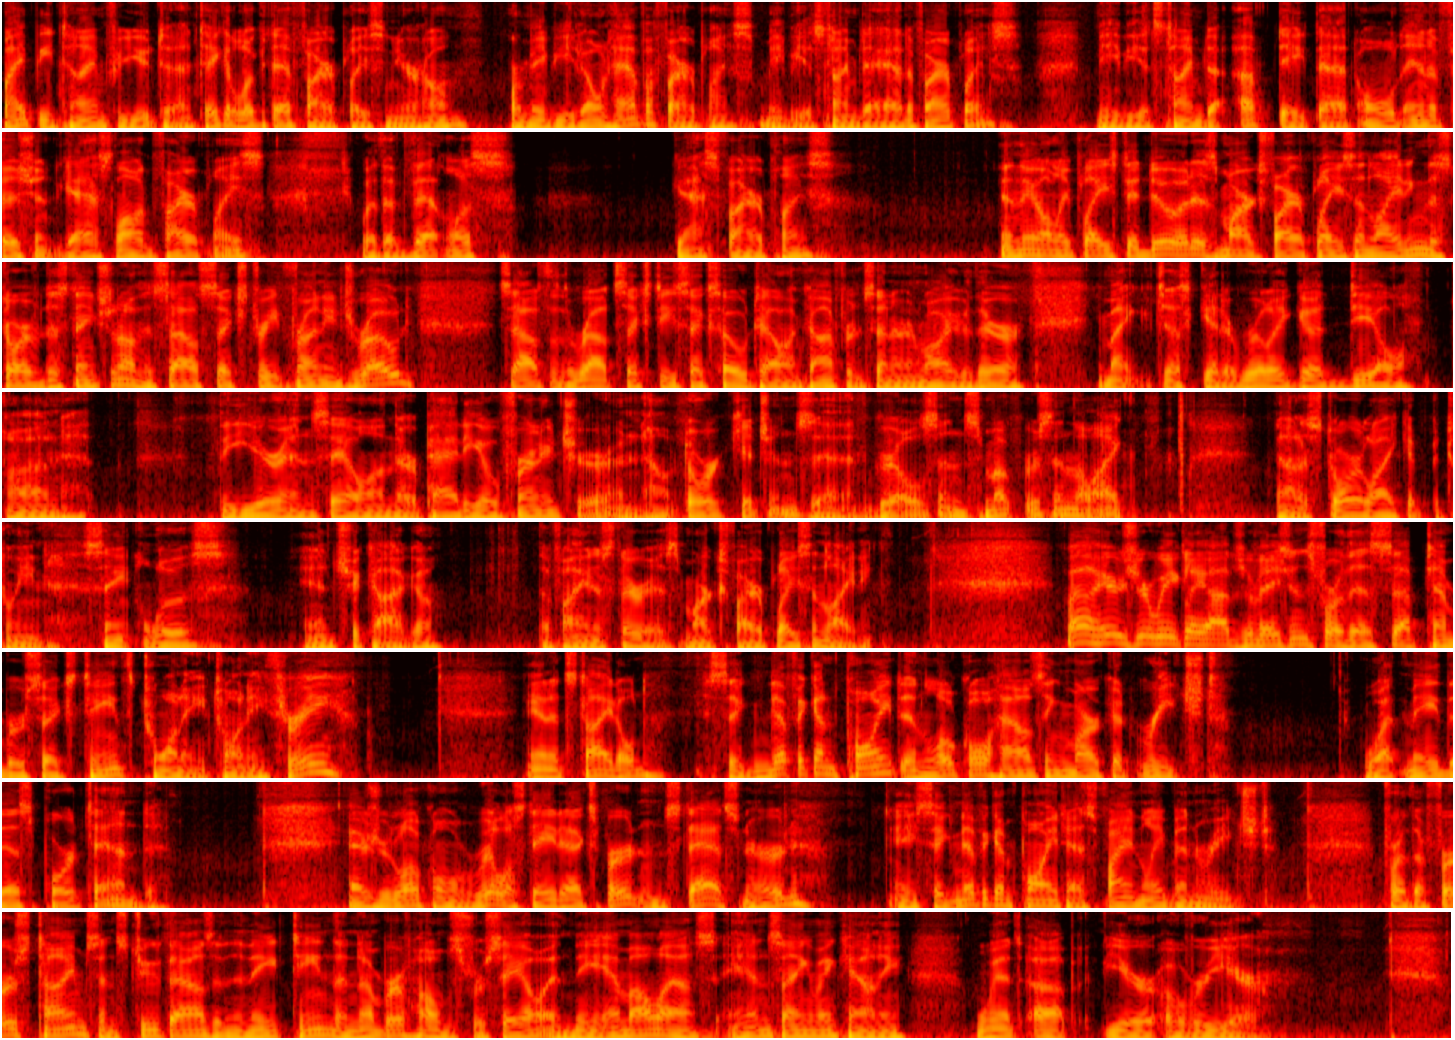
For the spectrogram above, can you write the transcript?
Might be time for you to take a look at that fireplace in your home. Or maybe you don't have a fireplace. Maybe it's time to add a fireplace. Maybe it's time to update that old inefficient gas log fireplace with a ventless gas fireplace. And the only place to do it is Mark's Fireplace and Lighting, the store of distinction on the South 6th Street frontage road, south of the Route 66 Hotel and Conference Center. And while you're there, you might just get a really good deal on the year end sale on their patio furniture and outdoor kitchens and grills and smokers and the like. Not a store like it between St. Louis and Chicago. The finest there is, Mark's Fireplace and Lighting. Well, here's your weekly observations for this September 16th, 2023. And it's titled Significant Point in Local Housing Market Reached. What may this portend? As your local real estate expert and stats nerd, a significant point has finally been reached. For the first time since 2018, the number of homes for sale in the MLS and Sangamon County went up year over year.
